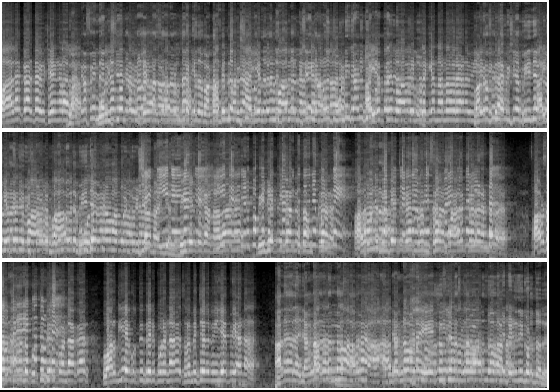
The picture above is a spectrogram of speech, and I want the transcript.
പാലക്കാട്ടെ വിഷയങ്ങളല്ല. അയ്യപ്പനും കളിക്കാൻ നടന്നവരാണ്. അയ്യപ്പനും ബി ബി ജെ പി സംസ്കാരം. അതാണ് ബി ജെ പിക്കാരന്റെ സംസ്കാരം. പാലക്കാട്. കണ്ടത്. അവിടെ സമരം നിന്നുകൊണ്ട് കുത്തിത്തിരിപ്പ് ഉണ്ടാക്കാൻ വർഗീയ കുത്തിത്തിരിപ്പ് ഉണ്ടാക്കാൻ ശ്രമിച്ചത് ബി ജെ പി വാർത്തകളാണ്. എഴുതി കൊടുത്തത്.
